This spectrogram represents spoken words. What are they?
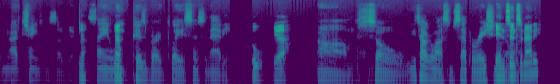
I'm not changing the subject. Yeah. That same Yeah. week, Pittsburgh plays Cincinnati. Ooh, yeah, Um, so you talking about some separation in going. Cincinnati.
